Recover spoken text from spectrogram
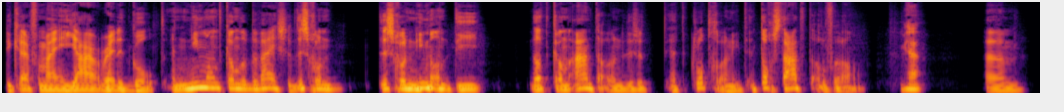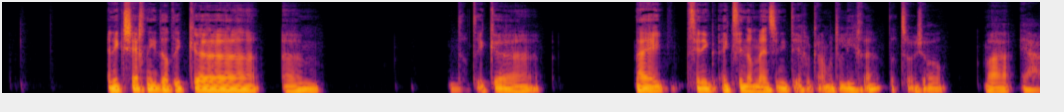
die krijgt van mij een jaar Reddit Gold. En niemand kan dat bewijzen. Het is gewoon, er is gewoon niemand die dat kan aantonen. Dus het, het klopt gewoon niet. En toch staat het overal. Ja. Ehm, en ik zeg niet dat ik, eh, ehm, dat ik. eh, nee, vind ik, ik vind dat mensen niet tegen elkaar moeten liegen. Dat sowieso. Maar ja,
